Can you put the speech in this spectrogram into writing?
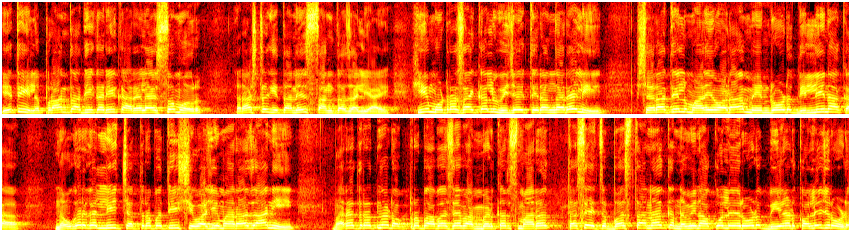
येथील प्रांत अधिकारी कार्यालयासमोर राष्ट्रगीताने सांगता झाली आहे. ही मोटरसायकल विजय तिरंगा रॅली शहरातील माळेवाडा मेन रोड दिल्ली नाका नवगर गल्ली छत्रपती शिवाजी महाराज आणि भारतरत्न डॉक्टर बाबासाहेब आंबेडकर स्मारक तसेच बस स्थानक नवीन Akole road B Ed college road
